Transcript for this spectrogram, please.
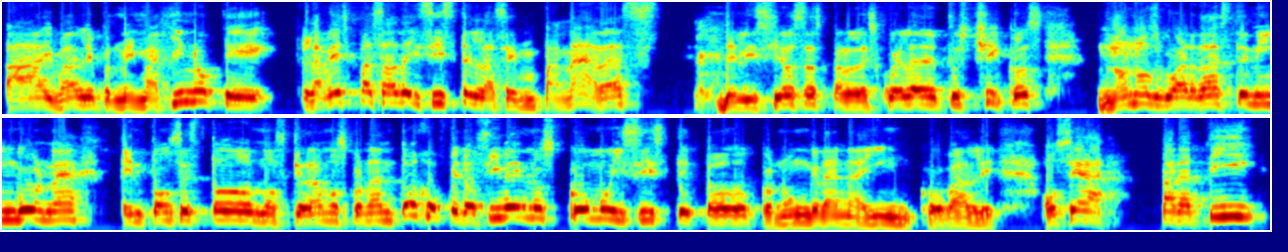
Ay, vale, pues me imagino que la vez pasada hiciste las empanadas deliciosas para la escuela de tus chicos, no nos guardaste ninguna, entonces todos nos quedamos con antojo, pero sí vemos cómo hiciste todo con un gran ahínco, ¿vale? O sea, para ti,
